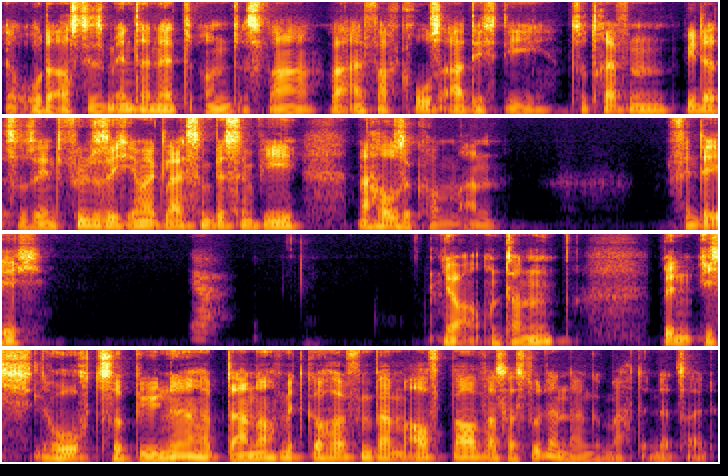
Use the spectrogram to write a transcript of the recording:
Oder aus diesem Internet. Und es war, war einfach großartig, die zu treffen, wiederzusehen. Fühlte sich immer gleich so ein bisschen wie nach Hause kommen an. Finde ich. Ja. Ja, und dann bin ich hoch zur Bühne, habe da noch mitgeholfen beim Aufbau. Was hast du denn dann gemacht in der Zeit?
